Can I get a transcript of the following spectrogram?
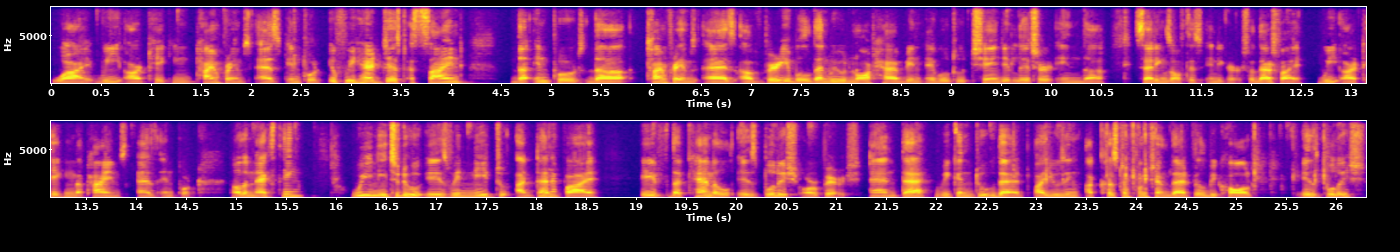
why we are taking time frames as input. If we had just assigned the input, the time frames as a variable, then we would not have been able to change it later in the settings of this indicator. So that's why we are taking the times as input. Now the next thing we need to do is we need to identify if the candle is bullish or bearish. And that we can do that by using a custom function that will be called is bullish.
